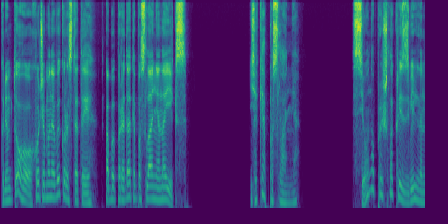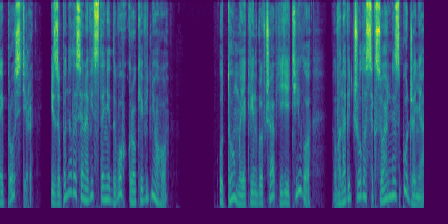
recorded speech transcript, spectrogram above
Крім того, хоче мене використати, аби передати послання на Ікс. Яке послання? Сіона пройшла крізь звільнений простір і зупинилася на відстані двох кроків від нього. У тому, як він вивчав її тіло, вона відчула сексуальне збудження.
